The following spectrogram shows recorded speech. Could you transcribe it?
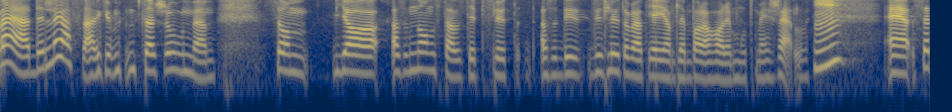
värdelösa argumentationen. Som jag, alltså någonstans typ slut, alltså det, det slutar med att jag egentligen bara har emot mig själv. Mm. Eh, så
